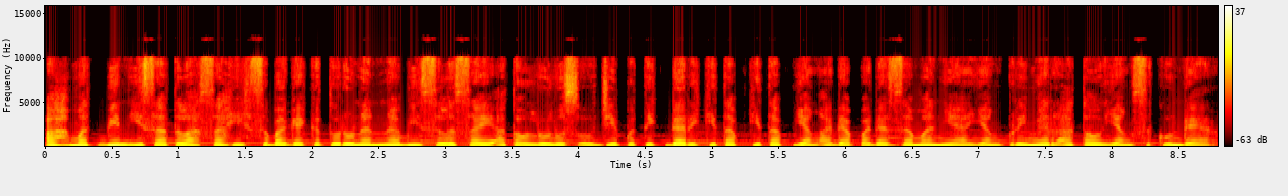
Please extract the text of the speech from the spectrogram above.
Ahmad bin Isa telah sahih sebagai keturunan Nabi selesai atau lulus uji petik dari kitab-kitab yang ada pada zamannya yang primer atau yang sekunder.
